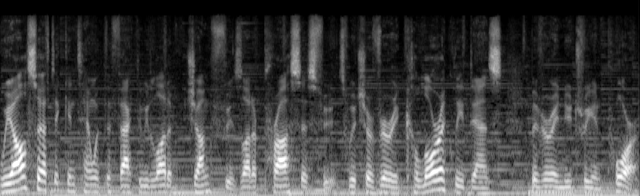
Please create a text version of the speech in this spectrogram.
We also have to contend with the fact that we eat a lot of junk foods, a lot of processed foods, which are very calorically dense but very nutrient poor.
